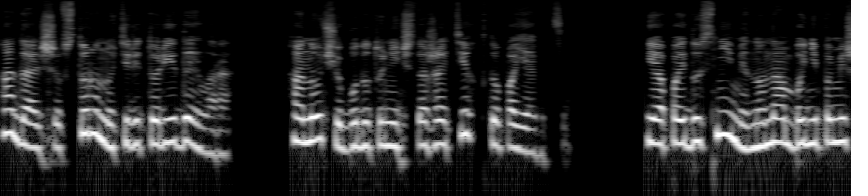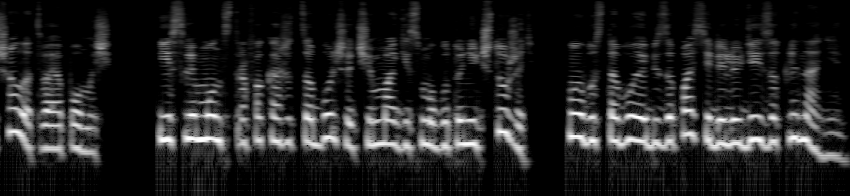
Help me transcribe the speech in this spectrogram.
а дальше, в сторону территории Дейлора. А ночью будут уничтожать тех, кто появится. Я пойду с ними, но нам бы не помешала твоя помощь. Если монстров окажется больше, чем маги смогут уничтожить, мы бы с тобой обезопасили людей заклинанием».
